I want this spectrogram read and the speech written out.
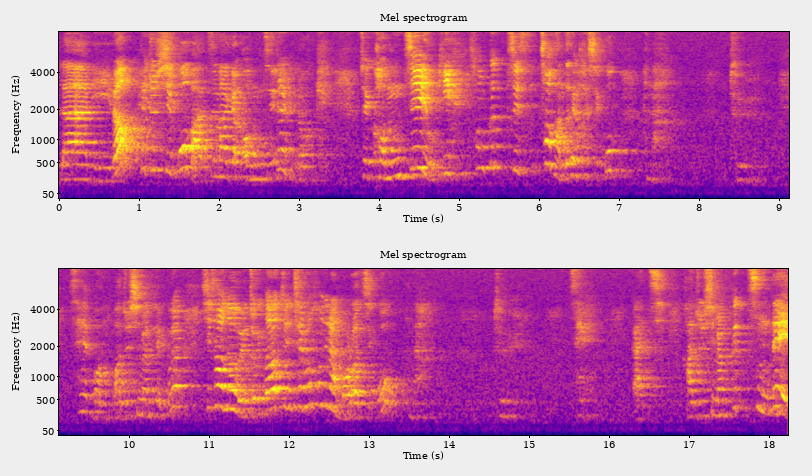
라리럽 해주시고 마지막에 엄지를 이렇게 제 검지 여기 손끝이 스쳐간다 생각하시고 하나, 둘, 세 번 와주시면 되고요. 시선은 왼쪽에 떨어진 채로 손이랑 멀어지고 하나, 둘, 셋까지 가주시면 끝인데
